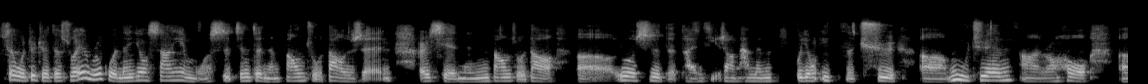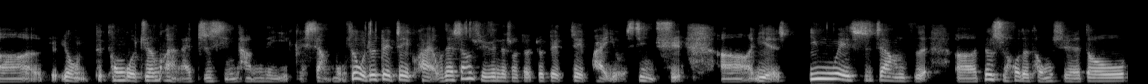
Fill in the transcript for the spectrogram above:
所以我就觉得说，哎，如果能用商业模式真正能帮助到人，而且能帮助到呃弱势的团体，让他们不用一直去呃募捐啊，然后呃用通过捐款来执行他们的一个项目，所以我就对这一块我在商学院的。时候就对这块有兴趣，啊、呃，也因为是这样子，呃，那时候的同学都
